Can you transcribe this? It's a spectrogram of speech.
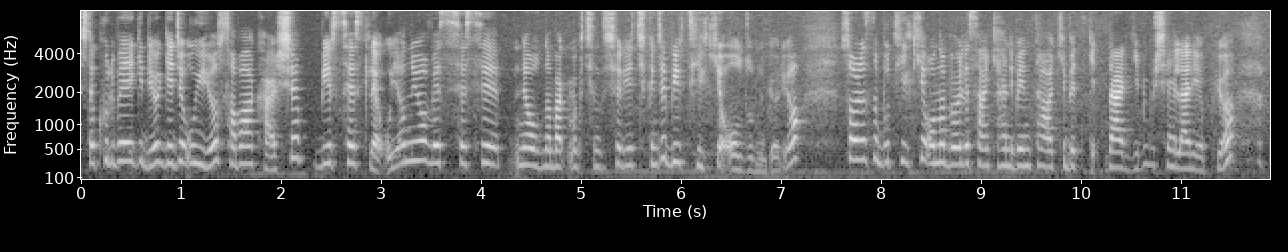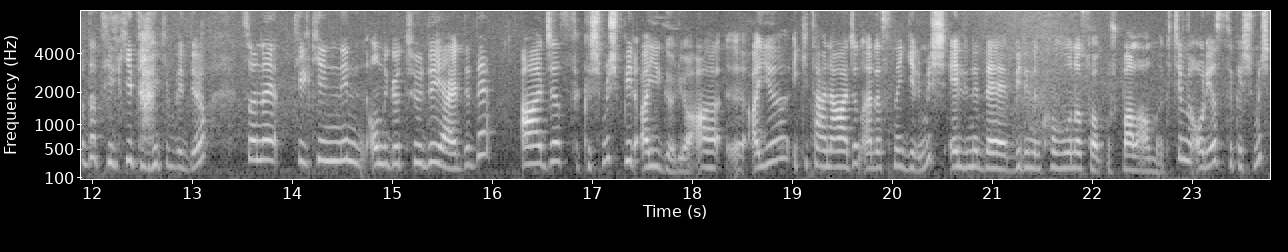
İşte kulübeye gidiyor. Gece uyuyor. Sabaha karşı bir sesle uyanıyor ve sesi ne olduğuna bakmak için dışarıya çıkınca bir tilki olduğunu görüyor. Sonrasında bu tilki ona böyle sanki hani beni takip et der gibi bir şeyler yapıyor. O da tilkiyi takip ediyor. Sonra tilkinin onu götürdüğü yerde de ağaca sıkışmış bir ayı görüyor. A- e, ayı iki tane ağacın arasına girmiş. Elini de birinin kovuğuna sokmuş bal almak için ve oraya sıkışmış.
